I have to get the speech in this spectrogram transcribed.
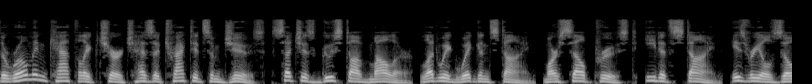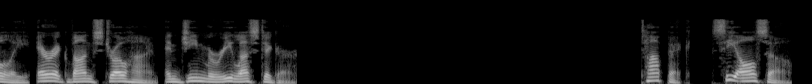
The Roman Catholic Church has attracted some Jews, such as Gustav Mahler, Ludwig Wittgenstein, Marcel Proust, Edith Stein, Israel Zolli, Erich von Stroheim, and Jean-Marie Lustiger. See also.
